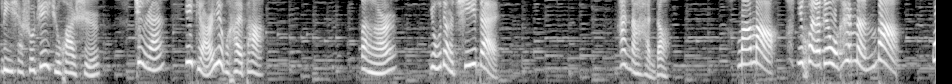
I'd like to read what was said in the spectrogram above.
丽莎说这句话时，竟然一点儿也不害怕。反而有点期待。汉娜喊道：“妈妈，你快来给我开门吧！我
